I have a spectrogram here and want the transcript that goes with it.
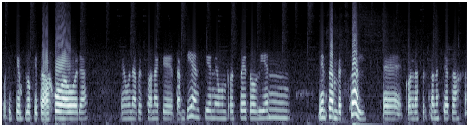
por ejemplo, que trabajó ahora es una persona que también tiene un respeto bien, bien transversal eh, con las personas que ha trabajado.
